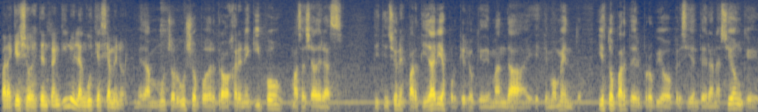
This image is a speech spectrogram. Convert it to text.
para que ellos estén tranquilos y la angustia sea menor. Me da mucho orgullo poder trabajar en equipo, más allá de las distinciones partidarias porque es lo que demanda este momento. Y esto parte del propio presidente de la Nación que,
